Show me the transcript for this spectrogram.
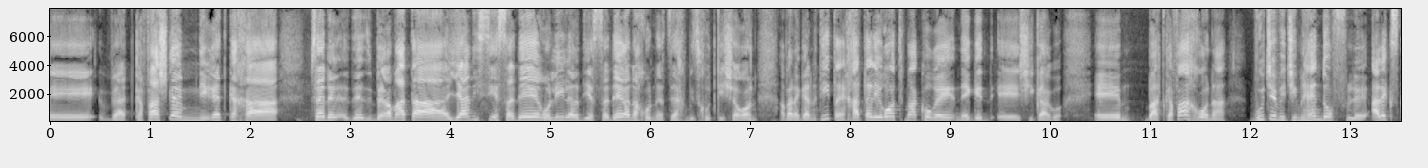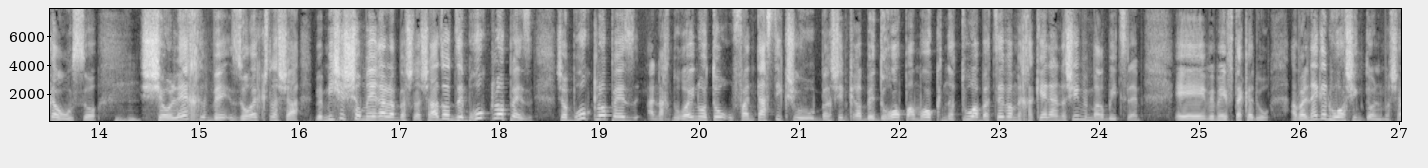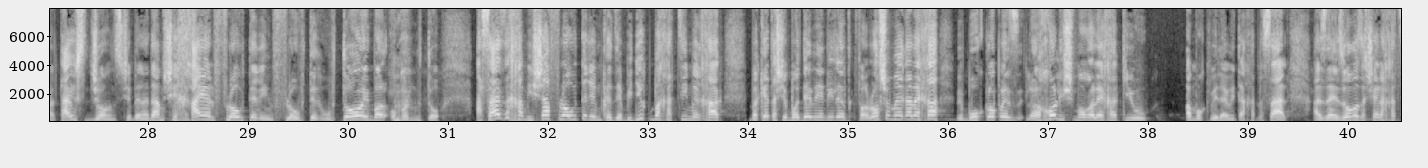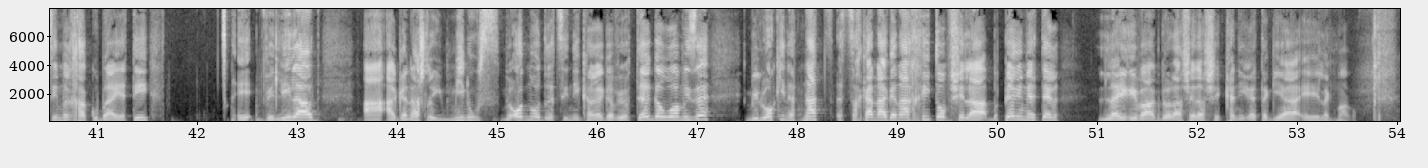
וההתקפה שלהם נראית ככה, בסדר, ברמת היאניס יסדר או לילארד יסדר, אנחנו ננצח בזכות כישרון, אבל הגנתית, יכלת לראות מה קורה נגד אה, שיקגו. אה, בהתקפה האחרונה, ווצ'ביץ' עם handoff לאלכס קרוסו, שהולך וזורק שלשה, ומי ששומר עליו בשלשה הזאת זה ברוק לופז. עכשיו, ברוק לופז, אנחנו ראינו אותו, הוא פנטסטי כשהוא, מה שנקרא, ב drop עמוק, נטוע בצבע, מחכה לאנשים ומרביץ להם, אה, ומעיף את הכדור. אבל נגד וושינגטון, למשל, טיוס ג'ונס, שבן אדם שחי על פלוטרים, פלוטרותו אומנותו, עשה איזה חמישה פלוטרים כזה, בדיוק בחצי מרחק, בקטע שבו דמיאן לילרד כבר לא שומר עליך, וברוק לופז לא יכול לשמור עליך כי הוא עמוק מדי מתחת לסל. אז האזור הזה של החצי מרחק הוא בעייתי. אה, ולילארד, ההגנה שלו היא מינוס מאוד מאוד רציני כרגע, ויותר גרוע מזה, מילווקי נתנה את שחקן ההגנה הכי טוב שלה בפרימטר ליריבה הגדולה שלה, שכנראה תגיע אה, לגמר.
